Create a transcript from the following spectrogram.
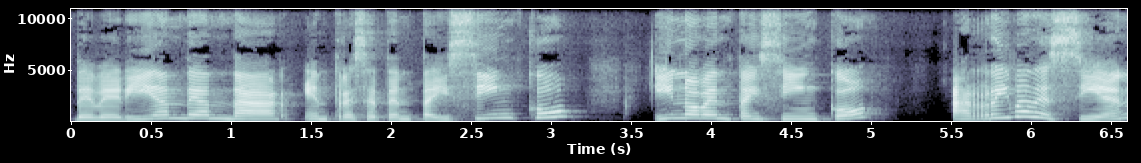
deberían de andar entre 75 y 95, arriba de 100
